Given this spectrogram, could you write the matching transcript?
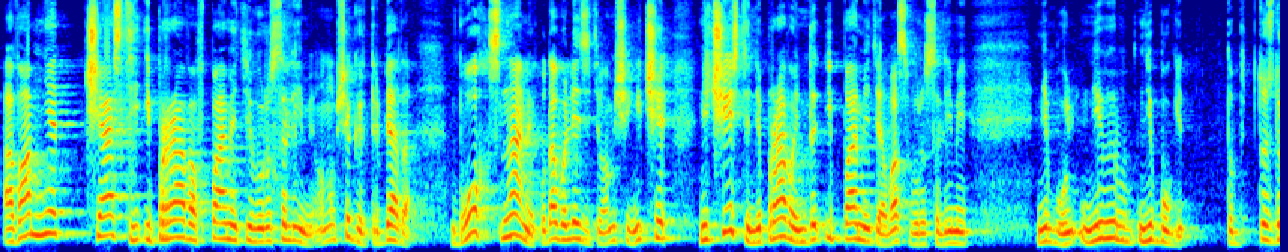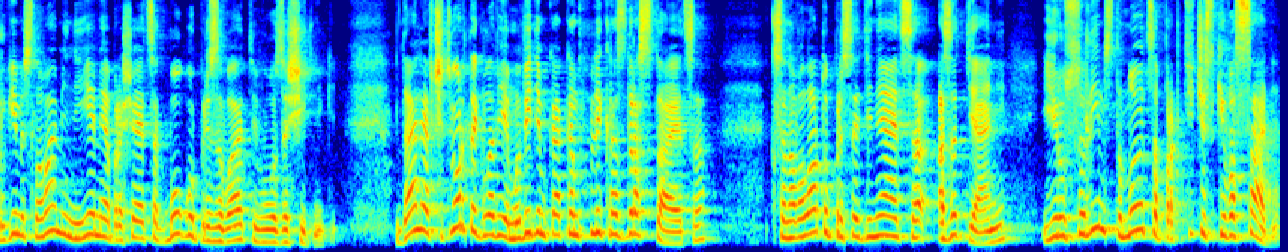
А вам нет части и права в памяти в Иерусалиме». Он вообще говорит, ребята, Бог с нами, куда вы лезете? Вам вообще ни, ни чести, ни права, и памяти о вас в Иерусалиме не, не, не будет. То, то есть, другими словами, Неемия обращается к Богу, призывает его защитники. Далее, в 4 главе мы видим, как конфликт разрастается. К Санавалату присоединяется Азатяне – Иерусалим становится практически в осаде.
